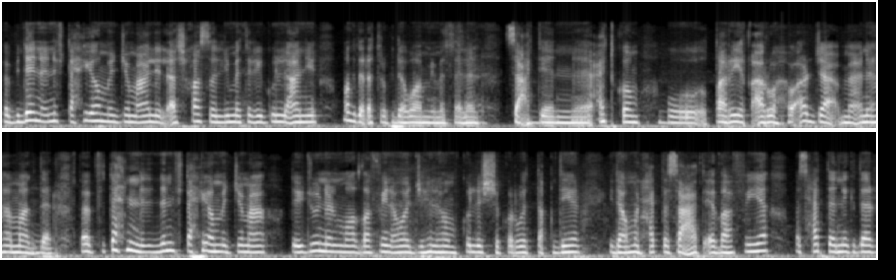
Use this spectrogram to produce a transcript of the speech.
فبدينا نفتح يوم الجمعة للأشخاص اللي مثل يقول أنا ما أقدر أترك دوامي مثلا ساعتين عندكم وطريق أروح وأرجع معناها ما أقدر. ففتحنا نفتح يوم الجمعة يجون الموظفين أوجه لهم كل الشكر والتقدير يداومون حتى ساعات إضافية بس حتى نقدر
